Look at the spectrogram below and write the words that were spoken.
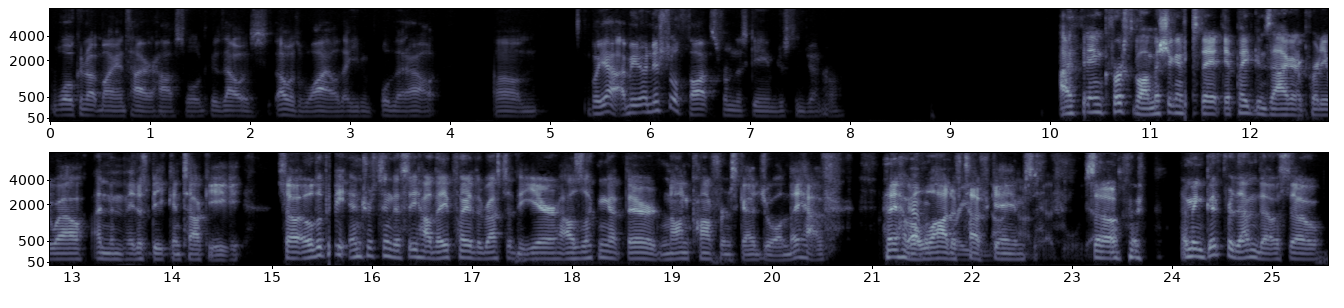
woken up my entire household because that was that was wild. They even pulled that out. Um, but yeah, I mean, initial thoughts from this game, just in general. I think first of all, Michigan State they played Gonzaga pretty well, and then they just beat Kentucky. So it'll be interesting to see how they play the rest of the year. I was looking at their non-conference schedule, and they have they have, they have a, a lot of tough games. Yeah. So, I mean, good for them though. So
